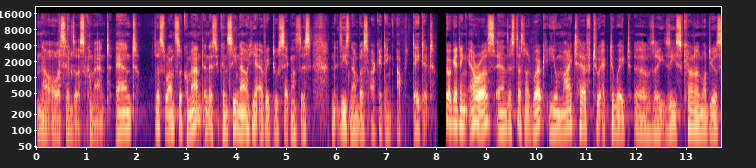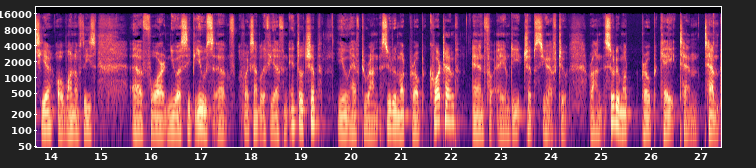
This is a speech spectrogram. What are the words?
now our sensors command. And this runs the command and as you can see now here every two seconds this, these numbers are getting updated. If you are getting errors and this does not work, you might have to activate uh, the, these kernel modules here or one of these uh, for newer CPUs. Uh, for example, if you have an Intel chip, you have to run sudo modprobe core temp and for AMD chips you have to run sudo modprobe k10 temp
